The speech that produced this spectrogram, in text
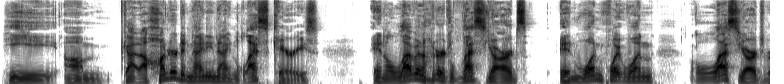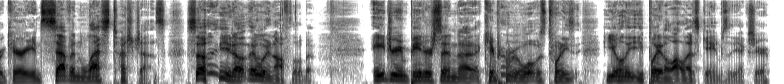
he um, got 199 less carries and 1,100 less yards and 1.1 less yards per carry and seven less touchdowns. So you know they went off a little bit. Adrian Peterson, I can't remember what was 20. He only he played a lot less games the next year.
